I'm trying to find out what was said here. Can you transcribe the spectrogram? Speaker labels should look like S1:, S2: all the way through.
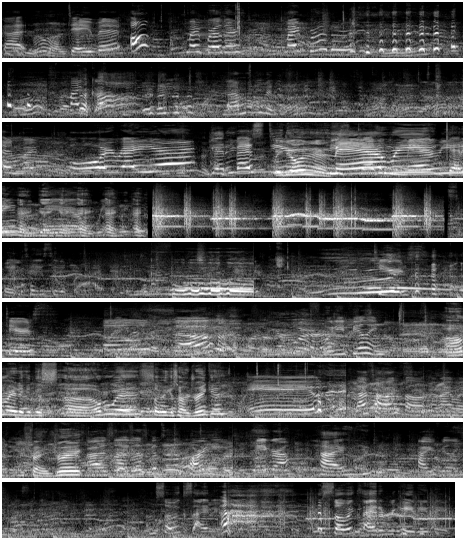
S1: Got David. Oh, my brother. My brother. my God. I'm not even. And my boy right here. Getting bestie.
S2: We doing this?
S1: Mary. Mary.
S3: Getting
S2: hey, hey, hey, hey.
S1: Wait till you see the bride. Ooh. Tears. Tears. So, what are you feeling?
S2: I'm ready to get this uh, over with so we can start drinking.
S1: Ew. That's how I felt at my wedding.
S2: Just trying to drink.
S1: I was like, let's get to the party. Hey, girl.
S4: Hi.
S1: How are you feeling?
S4: I'm so excited. I'm so excited for Katie.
